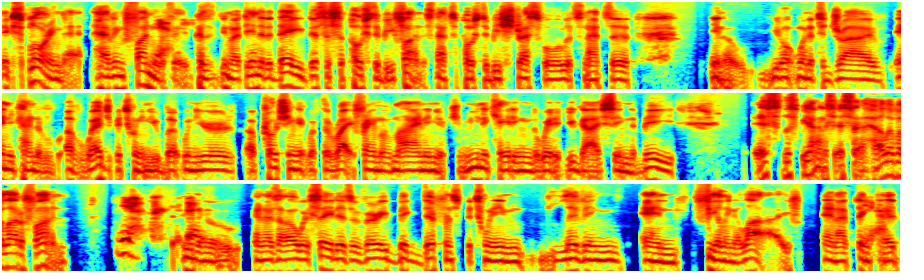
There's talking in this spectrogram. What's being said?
exploring that, having fun yeah. with it. Because, you know, at the end of the day, this is supposed to be fun. It's not supposed to be stressful. It's not to, you know, you don't want it to drive any kind of, of wedge between you. But when you're approaching it with the right frame of mind and you're communicating the way that you guys seem to be, it's let's be honest, it's a hell of a lot of fun. Yeah. You know, and as I always say, there's a very big difference between living and feeling alive. And I think yeah. that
